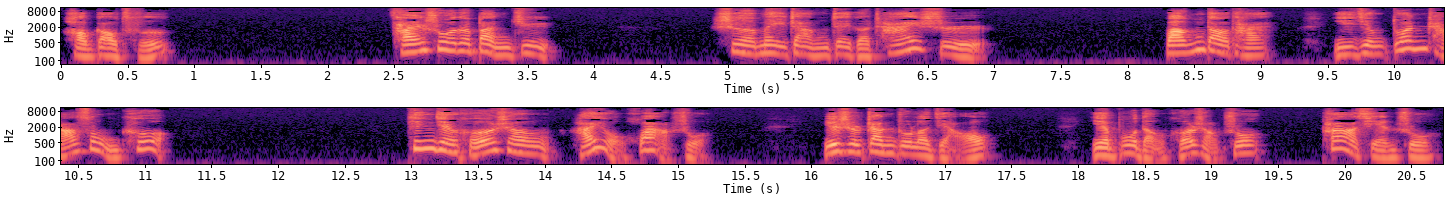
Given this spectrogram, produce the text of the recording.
好告辞。才说的半句，舍妹丈这个差事，王道台已经端茶送客，听见和尚还有话说。于是站住了脚，也不等和尚说，他先说：“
